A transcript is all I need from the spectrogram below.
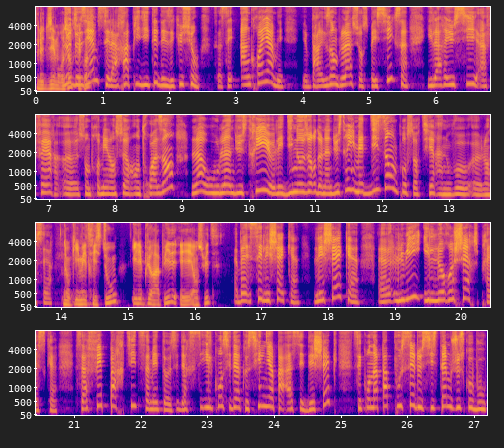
Le deuxième Le ressort, c'est quoi deuxième, c'est la rapidité d'exécution. Ça, c'est incroyable. Et, et par exemple, là, sur SpaceX, il a réussi à faire euh, son premier lanceur en trois ans, là où l'industrie, euh, les dinosaures de l'industrie, ils mettent dix ans pour sortir un nouveau euh, lanceur. Donc il maîtrise tout, il est plus rapide, et ensuite Eh ben, c'est l'échec. L'échec, euh, lui, il le recherche presque. Ça fait partie de sa méthode. C'est-à-dire qu'il considère que s'il n'y a pas assez d'échecs, c'est qu'on n'a pas poussé le système jusqu'au bout.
